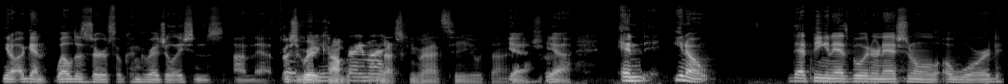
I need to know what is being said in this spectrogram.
you know again well deserved so congratulations on that. That's a great compliment. yes congrats to you with that yeah sure. yeah. And you know that being an ASBO International award,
